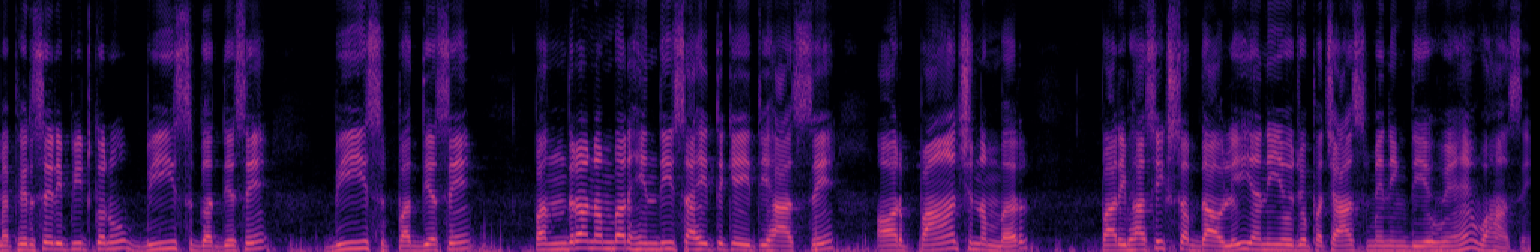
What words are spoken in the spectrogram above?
मैं फिर से रिपीट करूँ, बीस गद्य से, बीस पद्य से, पंद्रह नंबर हिंदी साहित्य के इतिहास से, और पाँच नंबर पारिभाषिक शब्दावली, यानी ये जो पचास मीनिंग दिए हुए हैं, वहाँ से।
